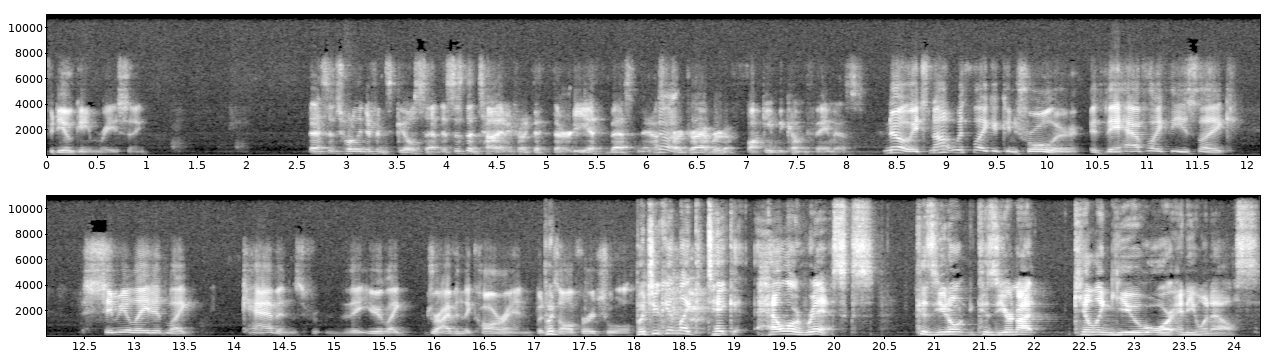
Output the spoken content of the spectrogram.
video game racing. That's a totally different skill set. This is the time. If you're like the 30th best NASCAR No. driver to fucking become famous. No, it's not with like a controller. They have like these like simulated like cabins that you're like driving the car in, but, But- it's all virtual. But you can like take hella risks because you don't because you're not killing you or anyone else.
